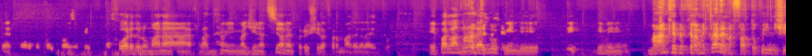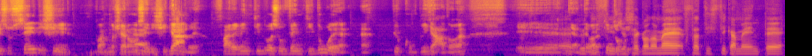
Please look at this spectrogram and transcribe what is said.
cioè, sarebbe qualcosa che sta fuori dall'umana immaginazione per riuscire a fermare la Red Bull. E parlando Ma di Red Bull, perché... quindi sì, dimmi, dimmi. Ma anche perché la McLaren ha fatto 15 su 16 quando c'erano eh. 16 gare, fare 22 su 22 è più complicato, eh. E, è niente, più difficile, secondo me statisticamente,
